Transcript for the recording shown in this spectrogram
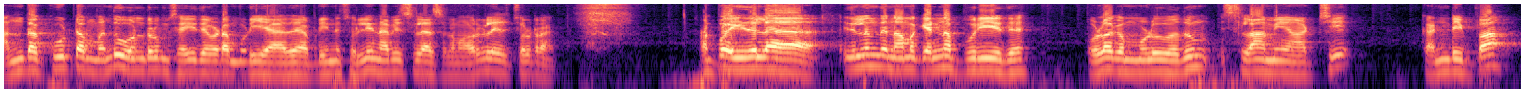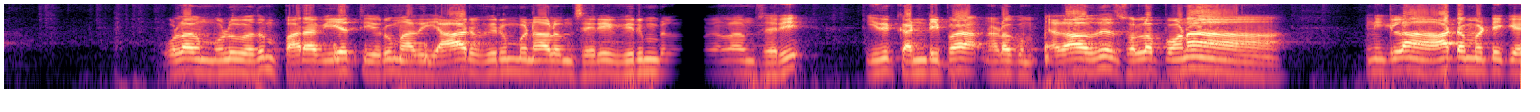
அந்த கூட்டம் வந்து ஒன்றும் செய்துவிட முடியாது அப்படின்னு சொல்லி நபி அவர்கள் இதை சொல்கிறாங்க அப்போ இதில் இதுலேருந்து நமக்கு என்ன புரியுது? உலகம் முழுவதும் இஸ்லாமிய ஆட்சி கண்டிப்பாக உலகம் முழுவதும் பரவிய தீரும். அது யார் விரும்பினாலும் சரி விரும்பினாலும் சரி இது கண்டிப்பாக நடக்கும். அதாவது சொல்லப்போனால் இன்னைக்கெல்லாம் ஆட்டோமேட்டிக்கு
